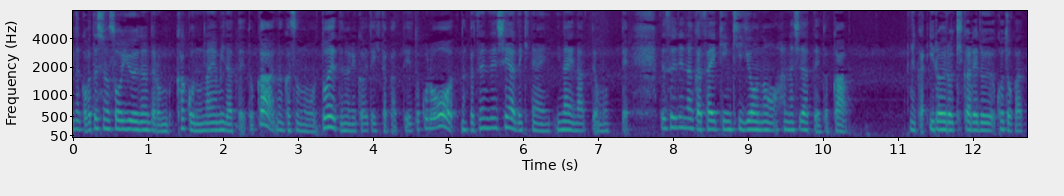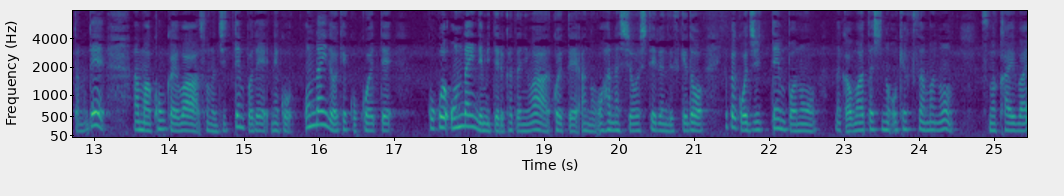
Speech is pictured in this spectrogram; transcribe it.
なんか私のそういうなんだろう過去の悩みだったりとかなんかそのどうやって乗り越えてきたかっていうところをなんか全然シェアできてないいないなって思って。でそれでなんか最近起業の話だったりとかなんかいろいろ聞かれることがあったのであ、まあ、今回はその実店舗で、ね、こうオンラインでは結構こうやってここオンラインで見てる方にはこうやってあのお話をしてるんですけどやっぱりこう実店舗のなんか私のお客様のその界隈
